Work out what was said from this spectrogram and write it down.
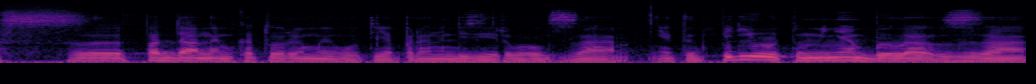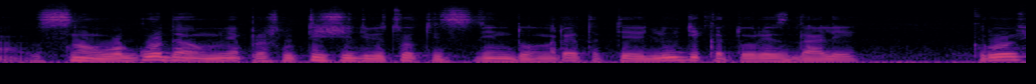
с- по данным, которые мы, вот я проанализировал за этот период, у меня было за, с Нового года, у меня прошло 1931 донор. Это те люди, которые сдали кровь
